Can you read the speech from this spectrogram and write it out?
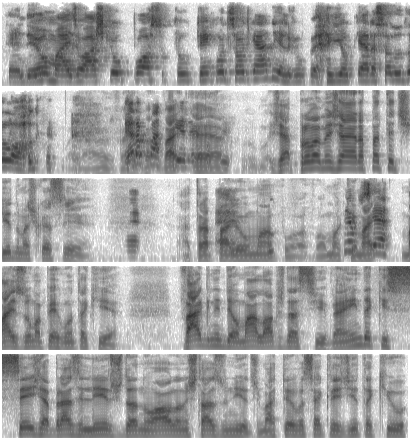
entendeu? Mas eu acho que eu posso, que eu tenho condição de ganhar dele, viu? E eu quero essa luta logo. Ah, vai, era pra vai, ter, né? É, já, provavelmente já era pra ter tido, mas com esse... É. Atrapalhou é. uma, pô. Vamos aqui, mais, mais uma pergunta aqui. Wagner Delmar Lopes da Silva, ainda que seja brasileiro dando aula nos Estados Unidos, Matheus, você acredita que o,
